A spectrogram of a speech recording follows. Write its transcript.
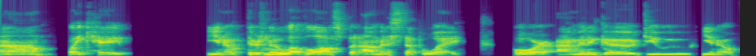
Um, like, hey, you know, there's no love lost, but I'm going to step away, or I'm going to go do you know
